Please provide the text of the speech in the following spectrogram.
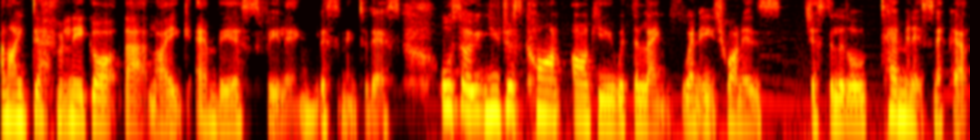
And I definitely got that like envious feeling listening to this. Also, you just can't argue with the length when each one is just a little 10 minute snippet.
